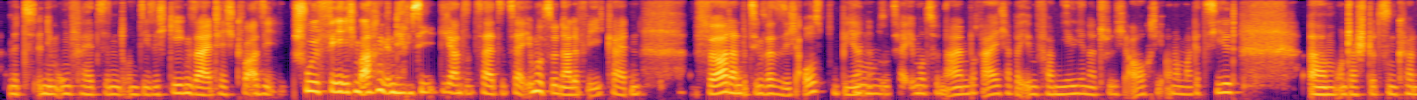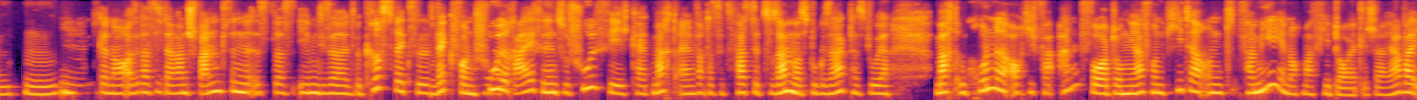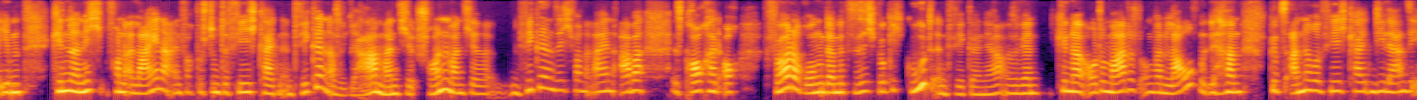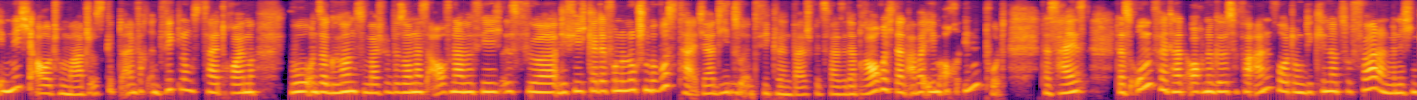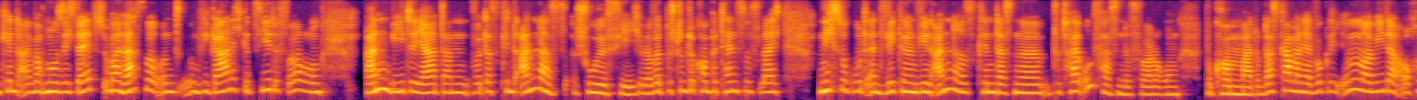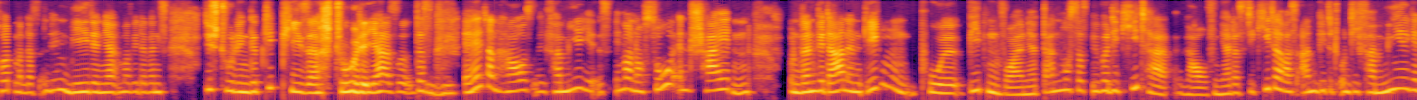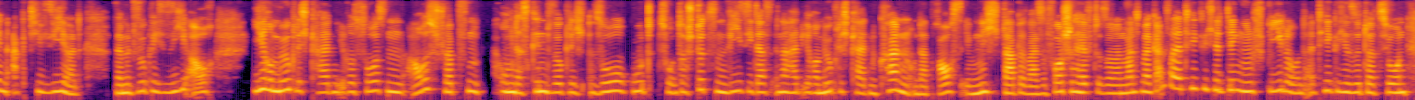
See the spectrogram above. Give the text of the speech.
mit in dem Umfeld sind und die sich gegenseitig quasi schulfähig machen, indem sie die ganze Zeit sozial-emotionale Fähigkeiten fördern beziehungsweise sich ausprobieren mhm. im sozial-emotionalen Bereich, aber eben Familie natürlich auch, die auch nochmal gezielt ähm, unterstützen können. Hm. Mhm, genau, also was ich daran spannend finde, ist, dass eben dieser Begriffswechsel weg von Schulreife hin zu Schulfähigkeit macht einfach, das jetzt fasst jetzt zusammen, was du gesagt hast, Julia, macht im Grunde auch die Verantwortung ja von Kita und Familie nochmal viel deutlicher, ja, weil eben Kinder nicht von alleine einfach bestimmte Fähigkeiten entwickeln. Also ja, manche schon, manche entwickeln sich von allein, aber es braucht halt auch Förderung, damit sie sich wirklich gut entwickeln, ja. Also wenn Kinder automatisch irgendwann laufen lernen, gibt es andere Fähigkeiten, die lernen sie eben nicht automatisch. Es gibt einfach Entwicklungszeiträume, wo unser Gehirn zum Beispiel besonders aufnahmefähig ist für die Fähigkeit der phonologischen Bewusstheit, ja, die mhm. zu entwickeln beispielsweise. Da brauche ich dann aber eben auch Input. Das heißt, das Umfeld hat auch eine gewisse Verantwortung, die Kinder zu fördern. Wenn ich ein Kind einfach nur sich selbst überlasse und irgendwie gar nicht gezielte Förderung anbiete, ja, dann wird das Kind anders schulfähig oder wird bestimmte Kompetenzen vielleicht nicht so gut entwickeln wie ein anderes Kind, das eine total umfassende Förderung bekommen hat. Und das kann man ja wirklich immer wieder, auch hört man das in den Medien ja immer wieder, wenn es die Studien gibt, die PISA-Studie, ja, also das mhm. Elternhaus und die Familie ist immer noch so entscheidend. Und wenn wir da einen Gegenpol bieten wollen, ja, dann muss das über die Kita laufen, ja, dass die Kita was anbietet und die Familien aktiviert, damit wirklich sie auch ihre Möglichkeiten, ihre Ressourcen ausschöpfen, um das Kind wirklich so gut zu unterstützen, wie sie das innerhalb ihrer Möglichkeiten können. Und da braucht es eben nicht stapelweise Vorschulhälfte, sondern manchmal ganz alltägliche Dinge, Spiele und alltägliche Situationen,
